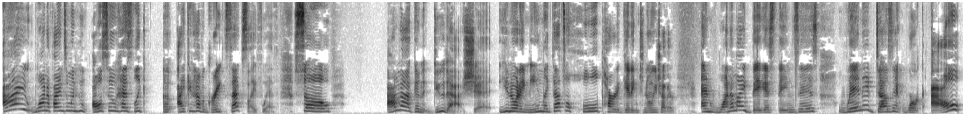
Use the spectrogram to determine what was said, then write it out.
I want to find someone who also has like a, I can have a great sex life with. So I'm not gonna do that shit. You know what I mean? Like, that's a whole part of getting to know each other. And one of my biggest things is when it doesn't work out,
